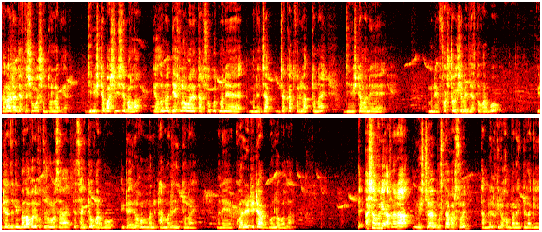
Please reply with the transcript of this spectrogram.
কালারটা দেখতে সময় সুন্দর লাগে আর। জিনিসটা বাসি হিসেবে বালা এজনে দেখলেও মানে তার চকুত মানে মানে জাক জাকাত করে লাগতো না। জিনিসটা মানে মানে ফষ্ট হিসেবে দেখতে পারব। এটা যদি বালা করে কত সময় চায়, তে চাইতেও পারব। এটা এরকম মানে ঠান মারি দিত নাই মানে কোয়ালিটিটা বনলো বালা। তে আশা করি আপনারা নিশ্চয় বুঝতে পারছেন থামনেল কীরকম বানাইতে লাগে,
